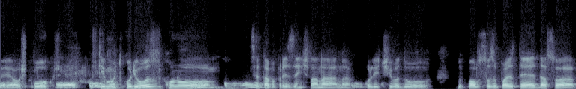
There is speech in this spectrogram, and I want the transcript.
é, aos poucos. fiquei muito curioso quando você estava presente lá na, na coletiva do, do Paulo Souza, pode até dar sua,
